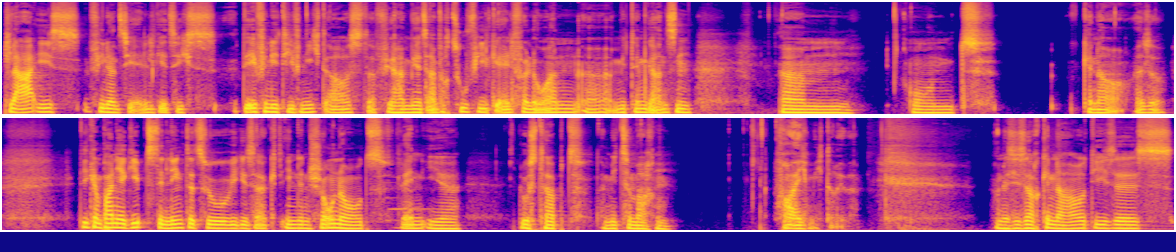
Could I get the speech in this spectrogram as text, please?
Klar ist, finanziell geht sich's definitiv nicht aus. Dafür haben wir jetzt einfach zu viel Geld verloren äh, mit dem Ganzen. Ähm, und genau, also die Kampagne gibt's, den Link dazu, wie gesagt, in den Show Notes, wenn ihr Lust habt, da mitzumachen, freue ich mich darüber. Und es ist auch genau dieses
